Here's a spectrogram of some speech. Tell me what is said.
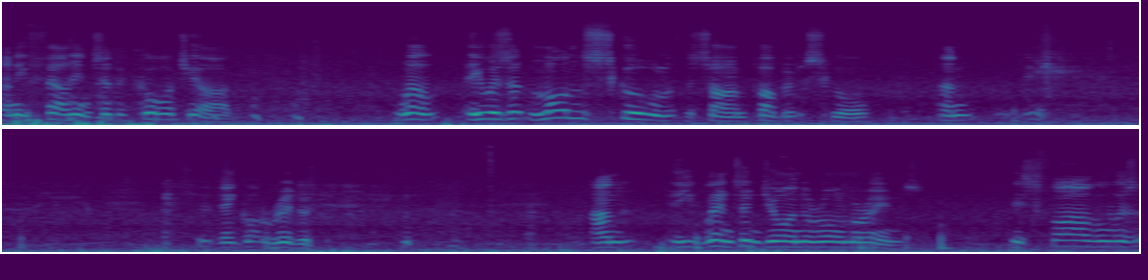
and he fell into the courtyard. Well, he was at Mons School at the time, public school, and they got rid of him. and he went and joined the Royal Marines. His father was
